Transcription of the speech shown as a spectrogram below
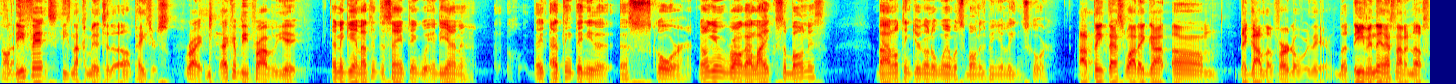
on not- defense, He's not committed to the um, Pacers. right, that could be probably it. And again, I think the same thing with Indiana. They, I think they need a, a score. Don't get me wrong. I like Sabonis, but I don't think you're going to win with Sabonis being your leading scorer. I think that's why they got um they got Levert over there. But even then, that's not enough.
